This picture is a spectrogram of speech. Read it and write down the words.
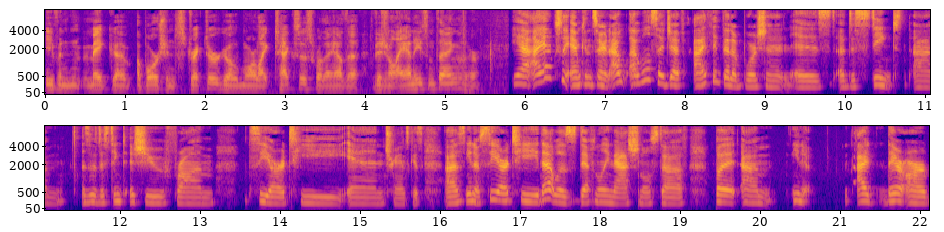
even make uh, abortion stricter, go more like Texas, where they have the vigilantes and things, or Yeah, I actually am concerned. I, I will say, Jeff, I think that abortion is a distinct um, is a distinct issue from CRT and trans kids. Uh, you know, CRT that was definitely national stuff, but um, you know, I there are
